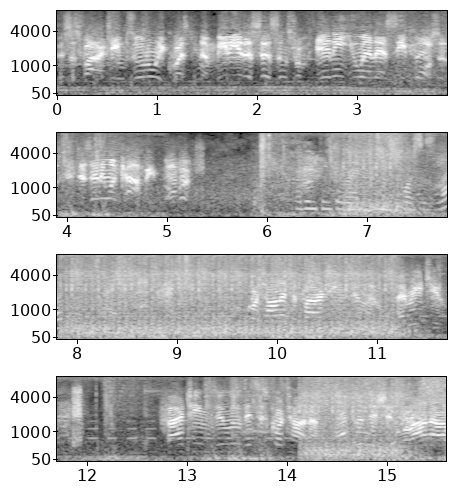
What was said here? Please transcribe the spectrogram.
This is Fire Team Zulu requesting immediate assistance from any UNSC forces. Does anyone copy? Over. I didn't think there were any police forces left. Cortana to Fire Team Zulu. I read you. Fire Team Zulu, this is Cortana. Full position. We're on our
